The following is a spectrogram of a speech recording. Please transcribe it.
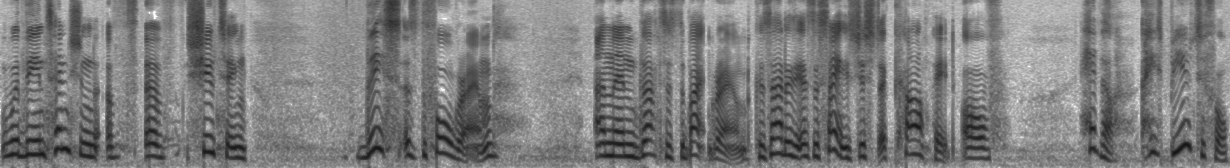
with the intention of, of shooting this as the foreground and then that as the background because that is as I say is just a carpet of heather. It's beautiful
